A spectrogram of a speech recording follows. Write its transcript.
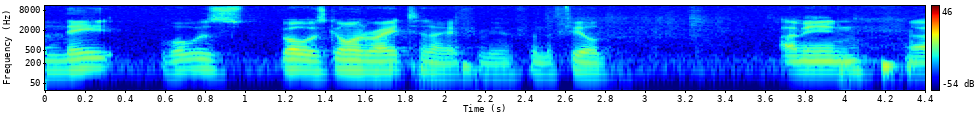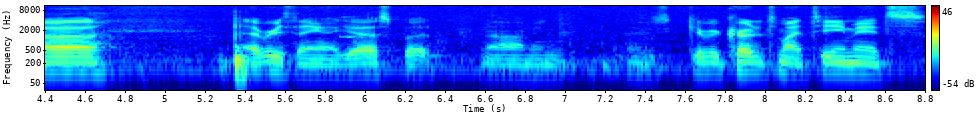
Nate, what was what was going right tonight from you from the field? I mean, uh, everything, I guess. But no, I mean, I just give it credit to my teammates.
